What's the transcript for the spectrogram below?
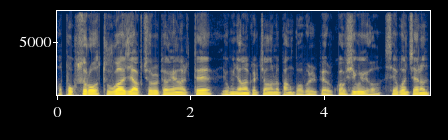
어, 복수로 두 가지 약초를 병행할 때 용량을 결정하는 방법을 배울 것이고요. 세 번째는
